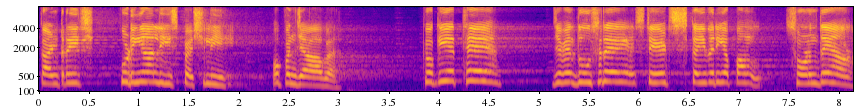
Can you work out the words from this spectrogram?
ਕੰਟਰੀ 'ਚ ਕੁੜੀਆਂ ਲਈ ਸਪੈਸ਼ਲੀ ਉਹ ਪੰਜਾਬ ਹੈ। ਕਿਉਂਕਿ ਇੱਥੇ ਜਿਵੇਂ ਦੂਸਰੇ ਸਟੇਟਸ ਕਈ ਵਾਰੀ ਆਪਾਂ ਸੁਣਦੇ ਆ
